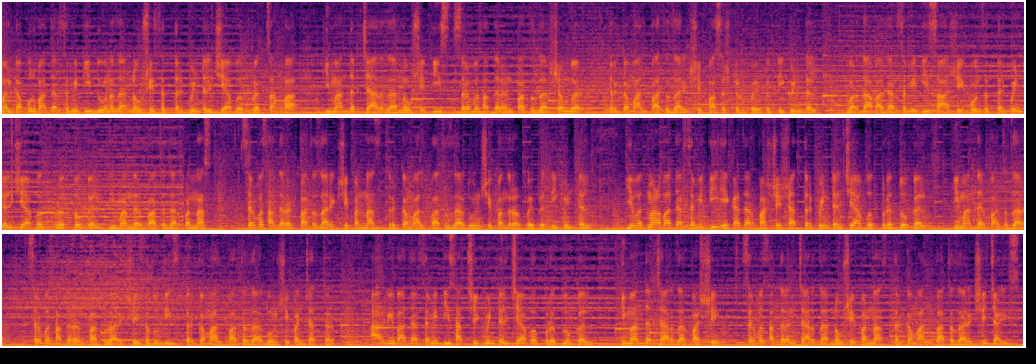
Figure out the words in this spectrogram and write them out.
मलकापूर बाजार समिती दोन हजार नऊशे सत्तर क्विंटलची आवक प्रत चाफा किमान दर चार हजार नऊशे तीस सर्वसाधारण पाच हजार शंभर तर कमाल पाच हजार एकशे पासष्ट रुपये प्रति क्विंटल. वर्धा बाजार समिती सहाशे एकोणसत्तर क्विंटलची आवक प्रत लोकल किमान दर पाच हजार पन्नास सर्वसाधारण पाच हजार एकशे पन्नास तर कमाल पाच हजार दोनशे पंधरा रुपये प्रति क्विंटल. यवतमाळ बाजार समिती एक हजार पाचशे शहात्तर क्विंटलची आवक प्रत लोकल किमान दर पाच हजार सर्वसाधारण पाच हजार एकशे सदोतीस तर कमाल पाच हजार दोनशे पंच्याहत्तर. आरबी बाजार समिती सातशे क्विंटलची आवक प्रत लोकल किमान दर चार हजार पाचशे सर्वसाधारण चार हजार नऊशे पन्नास तर कमाल पाच हजार एकशे चाळीस.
